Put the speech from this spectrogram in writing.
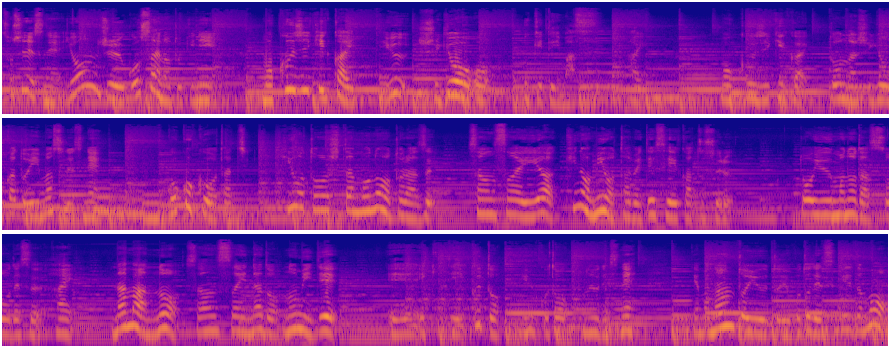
そしてですね45歳の時に木敷会っていう修行を受けています。はい。木敷会どんな修行かと言いますとですね五穀を断ち火を通したものを取らず山菜や木の実を食べて生活する。というものだそうです。はい。生の山菜などのみで、えー生きていくということのようですね。でまあ、なんというということですけれども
